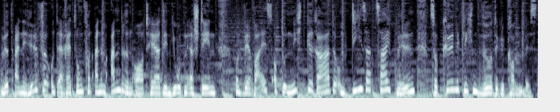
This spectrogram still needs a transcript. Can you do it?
wird eine Hilfe und Errettung von einem anderen Ort her den Juden erstehen, und wer weiß, ob du nicht gerade um dieser Zeit willen zur königlichen Würde gekommen bist.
